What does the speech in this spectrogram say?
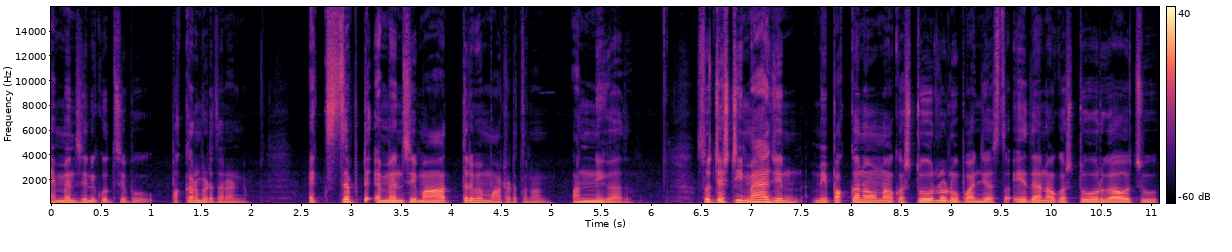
ఎంఎన్సీని కొద్దిసేపు పక్కన పెడతానండి. ఎక్సెప్ట్ ఎంఎన్సీ మాత్రమే మాట్లాడుతున్నాను. అన్నీ కాదు. సో జస్ట్ ఇమాజిన్ మీ పక్కన ఉన్న ఒక స్టోర్లో నువ్వు పనిచేస్తావు ఏదైనా ఒక స్టోర్ కావచ్చు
